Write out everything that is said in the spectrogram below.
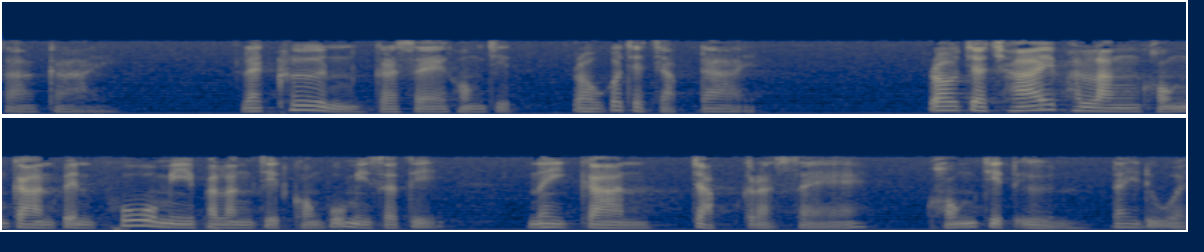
ษากาย และคลื่นกระแสของจิตเราก็จะจับได้ เราจะใช้พลังของการเป็นผู้มีพลังจิตของผู้มีสติ ในการจับกระแสของจิตอื่นได้ด้วย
